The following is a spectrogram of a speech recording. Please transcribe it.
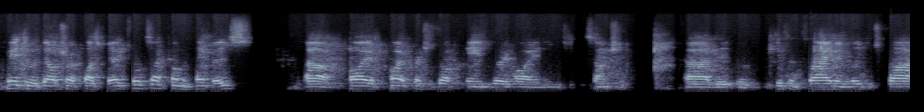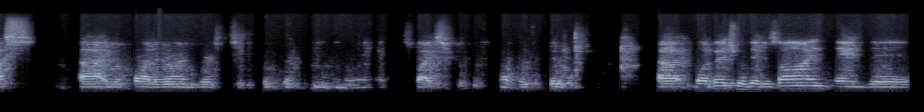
Compared to a Deltri Plus bag filter, common HEPAs uh, high, higher pressure drop and very high in energy consumption. Uh, the, the, different frame and leakage class uh, and require their own very specific footprint in, in the space, which is not replicable. Uh, by virtue of their design and their,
